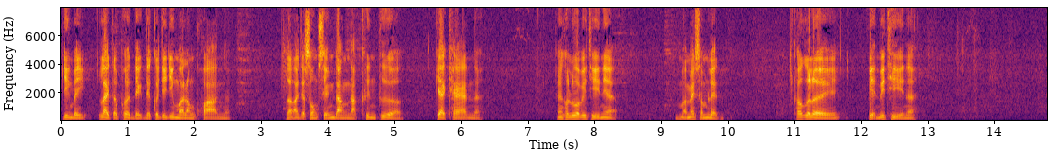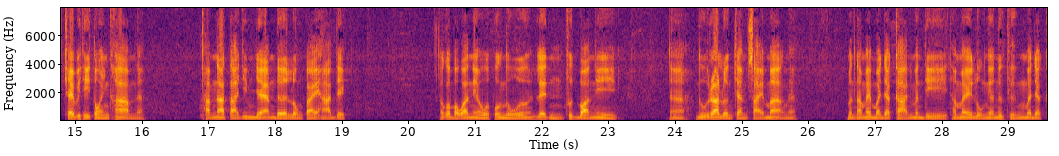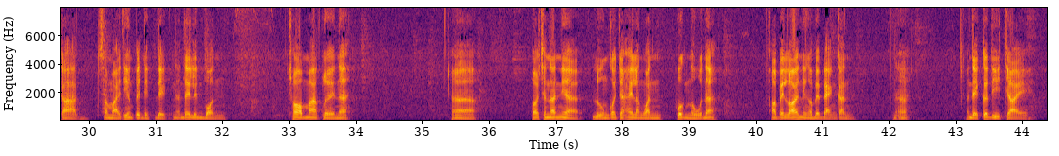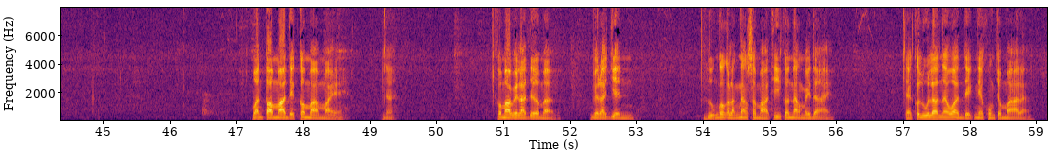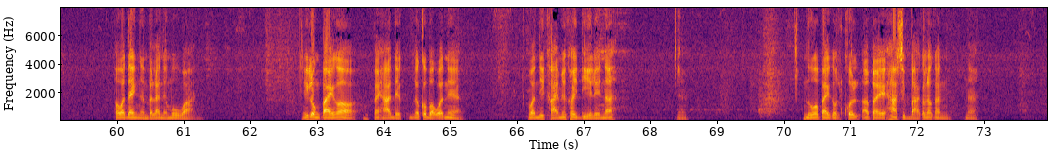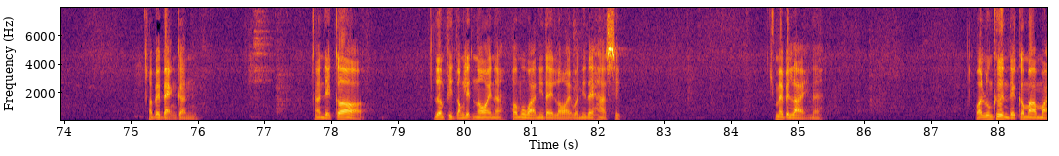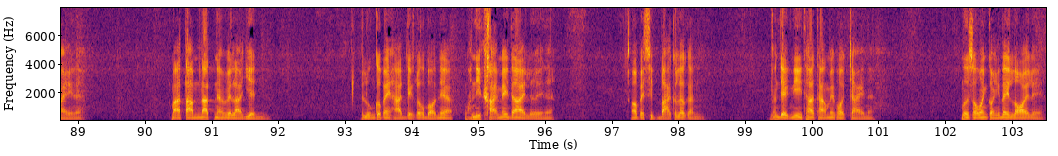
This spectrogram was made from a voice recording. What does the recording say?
ยิ่งไปไล่ตะเพิดเด็ก เด็กก็จะยิ่งมารังควานนะ แล้วอาจจะส่งเสียงดังหนักขึ้นเพื่อแก้แค้นนะให้เขารู้ว่าวิธีเนี่ยมันไม่สำเร็จ เขาก็เลยเปลี่ยนวิธีนะ ใช้วิธีตรงกันข้ามนะทำหน้าตายิ้มแย้มเดินลงไปหาเด็ก แล้วก็บอกว่าเนี่ยโอ้พวกหนูเล่นฟุตบอลนี่นะดูร่าเริงแจ่มใสมากนะ มันทำให้บรรยากาศนี่มันดีทำให้ลุงเนี่ยนึกถึงบรรยากาศสมัยที่ยังเป็นเด็กๆนะได้เล่นบอล ชอบมากเลยนะอ่าเพราะฉะนั้นเนี่ยลุงก็จะให้รางวัลพวกหนูนะ เอาไปร้อยหนึ่งเอาไปแบ่งกันนะเด็กก็ดีใจ วันต่อมาเด็กก็มาใหม่นะก็มาเวลาเดิมอะเวลาเย็น ลุงก็กำลังนั่งสมาธิก็นั่งไม่ได้ แต่ก็รู้แล้วนะว่าเด็กเนี่ยคงจะมาแหละเพราะว่าได้เงินไปแล้วในเมื่อวาน นี่ลงไปก็ไปหาเด็ก แล้วก็บอกว่าเนี่ย วันนี้ขายไม่ค่อยดีเลยนะหนูเอาไปกับคนเอาไปห้าสิบบาทก็แล้วกันนะเอาไปแบ่งกันเด็กก็เริ่มผิดหวังเล็กน้อยนะเพราะเมื่อวานนี้ได้ร้อยวันนี้ได้ห้าสิบไม่เป็นไรนะวันรุ่งขึ้นเด็กก็มาใหม่นะมาตามนัดนะเวลาเย็น ลุงก็ไปหาเด็กแล้วก็บอกเนี่ย วันนี้ขายไม่ได้เลยนะ เอาไปสิบบาทก็แล้วกันนั้นเด็กนี่ท่าทางไม่พอใจนะ เมื่อสองวันก่อนยังได้ร้อยเลย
